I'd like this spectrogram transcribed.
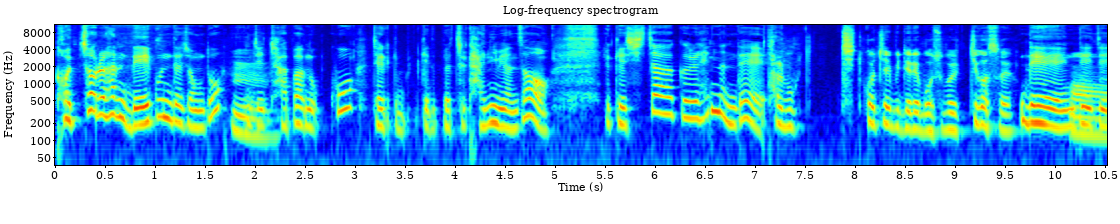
거처를 한 네 군데 정도 음. 이제 잡아놓고 제가 이렇게, 이렇게 며칠 다니면서 이렇게 시작을 했는데 탈북 꽃제비들의 모습을 찍었어요. 네, 근데 어. 이제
